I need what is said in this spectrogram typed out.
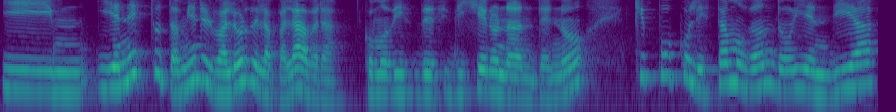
Y, en esto también el valor de la palabra, como dijeron antes, ¿no? Qué poco le estamos dando hoy en día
